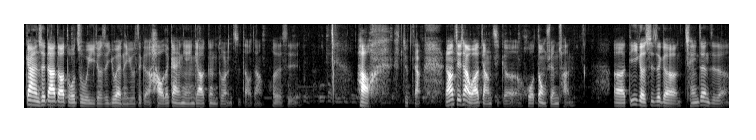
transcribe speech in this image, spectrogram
干，所以大家都要多注意，就是 U and U 这个好的概念，应该要更多人知道这样，或者是。好，就这样。然后接下来我要讲几个活动宣传。呃，第一个是这个前一阵子的，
